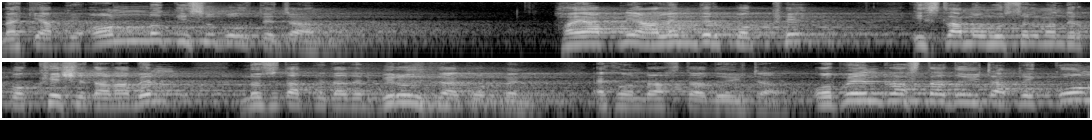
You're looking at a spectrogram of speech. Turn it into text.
নাকি আপনি অন্য কিছু বলতে চান? হয় আপনি আলেমদের পক্ষে, ইসলাম ও মুসলমানদের পক্ষে এসে দাঁড়াবেন, নচেত আপনি তাদের বিরোধিতা করবেন। এখন রাস্তা দুইটা। ওপেন রাস্তা দুইটা, আপনি কোন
